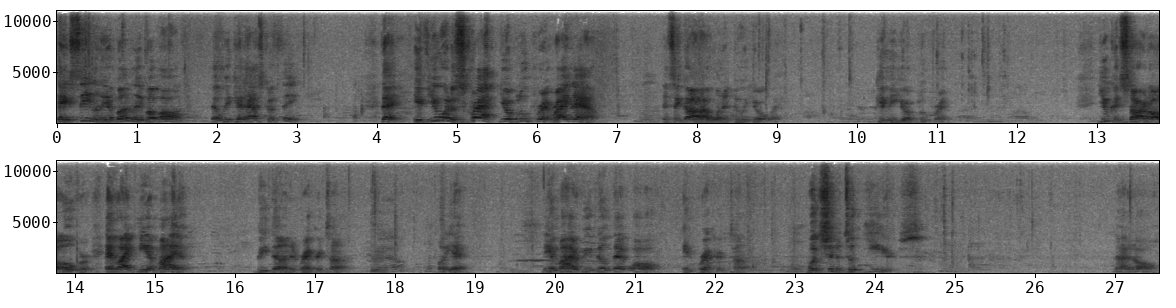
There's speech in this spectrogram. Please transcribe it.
exceedingly abundantly above all that we could ask or think. That if you were to scrap your blueprint right now and say, God, I want to do it your way. Give me your blueprint. You could start all over and like Nehemiah, be done in record time. Mm. Oh yeah. Nehemiah rebuilt that wall in record time. What should have took years. Not at all.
